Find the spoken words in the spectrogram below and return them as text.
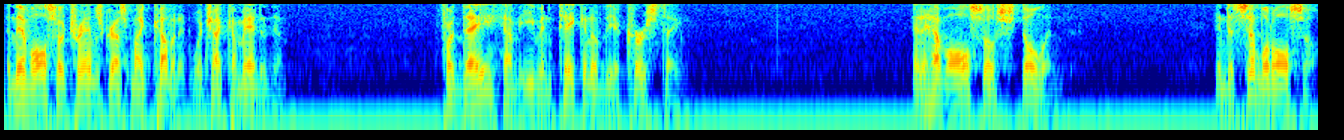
And they have also transgressed my covenant, which I commanded them. For they have even taken of the accursed thing, and have also stolen, and dissembled also,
